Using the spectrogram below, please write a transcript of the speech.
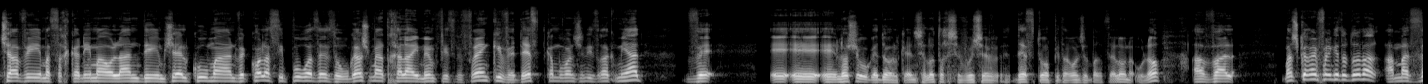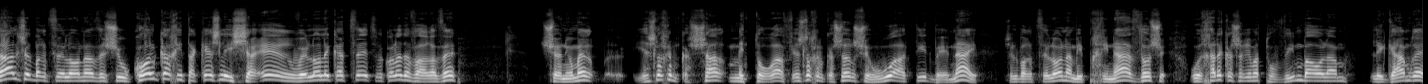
צ'אבי עם השחקנים ההולנדים, של קומן, וכל הסיפור הזה, זה הורגש מההתחלה עם ממפיס ופרנקי, ודסט כמובן שנזרק מיד, ו... אה, אה, אה, לא שהוא גדול, כן? שלא תחשבו שדסט הוא הפתרון של ברצלונה, הוא לא, אבל מה שקרה עם פרנקי זה אותו דבר, המזל של ברצלונה זה שהוא כל כך התעקש להישאר ולא לקצץ וכל הדבר הזה, שאני אומר, יש לכם קשר מטורף, יש לכם קשר שהוא העתיד בעיניי של ברצלונה מבחינה זו שהוא אחד הקשרים הטובים בעולם לגמרי,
